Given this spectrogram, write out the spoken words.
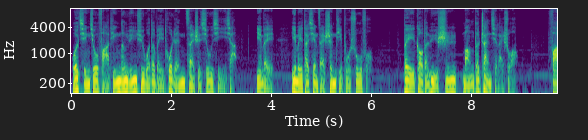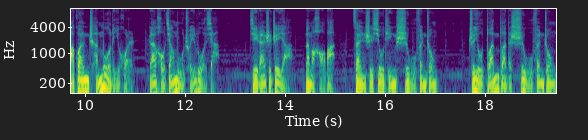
我请求法庭能允许我的委托人暂时休息一下，因为因为他现在身体不舒服。被告的律师猛地站起来说：“法官沉默了一会儿，然后将木锤落下。既然是这样，那么好吧，暂时休庭十五分钟。”只有短短的十五分钟，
